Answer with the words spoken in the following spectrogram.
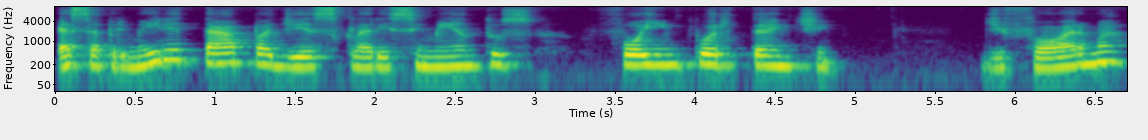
essa primeira etapa de esclarecimentos foi importante, de forma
